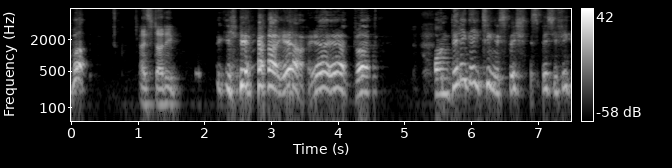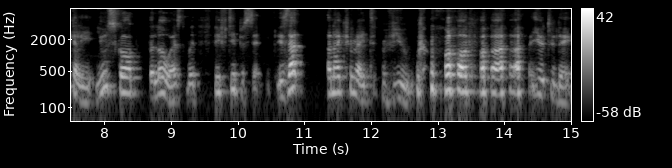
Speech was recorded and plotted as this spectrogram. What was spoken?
but i studied yeah, yeah, yeah, yeah. But on delegating spe- specifically, you scored the lowest with 50%. Is that an accurate view of uh, you today?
